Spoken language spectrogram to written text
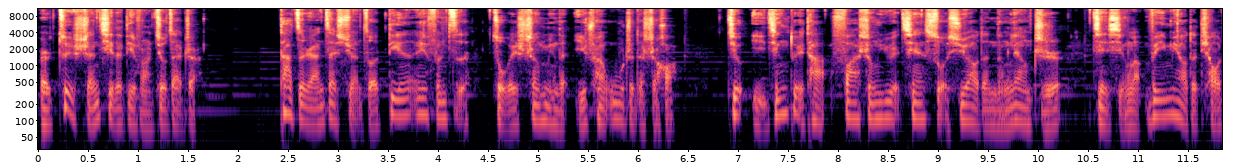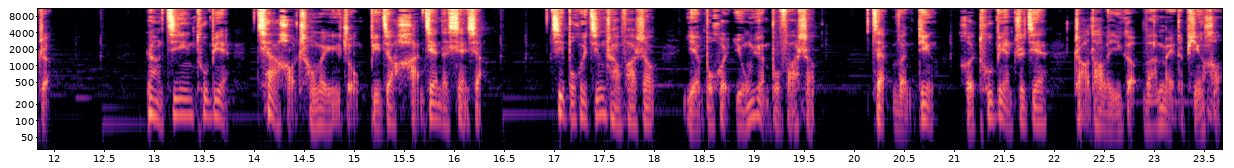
而最神奇的地方就在这儿，大自然在选择 DNA 分子作为生命的遗传物质的时候，就已经对它发生跃迁所需要的能量值进行了微妙的调整，让基因突变恰好成为一种比较罕见的现象，既不会经常发生，也不会永远不发生，在稳定和突变之间找到了一个完美的平衡。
